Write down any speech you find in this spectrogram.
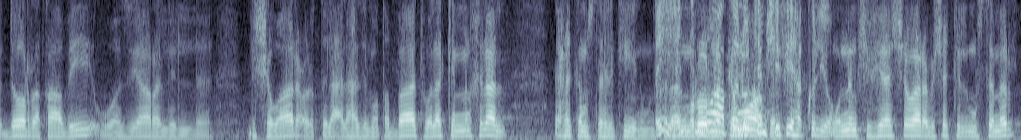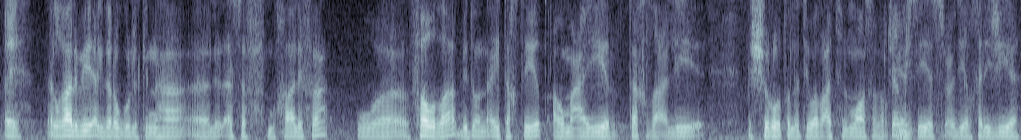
دور رقابي وزيارة لل للشوارع والاطلاع على هذه المطبات ولكن من خلال إحنا كمستهلكين ومن خلال مرورنا كمواطن وتمشي فيها كل يوم. ونمشي فيها الشوارع بشكل مستمر. أي. الغالبية أقدر أقول لك إنها آه، للأسف مخالفة. وفوضى بدون أي تخطيط أو معايير تخضع للشروط التي وضعتها المواصفة القياسية السعودية الخليجية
